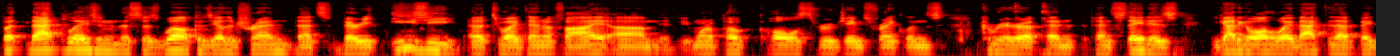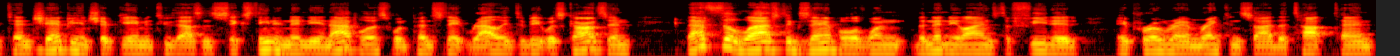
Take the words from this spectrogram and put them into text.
but that plays into this as well because the other trend that's very easy uh, to identify um, if you want to poke holes through James Franklin's career at Penn, Penn State is you got to go all the way back to that Big Ten championship game in 2016 in Indianapolis when Penn State rallied to beat Wisconsin. That's the last example of when the Nittany Lions defeated a program ranked inside the top 10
